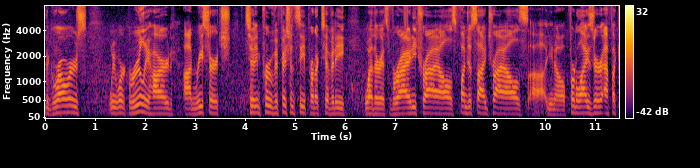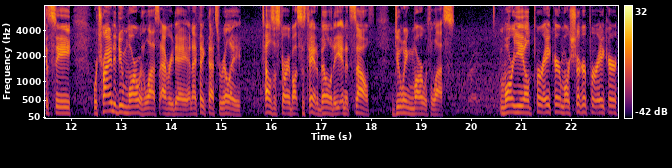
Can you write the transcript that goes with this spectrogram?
the growers, we work really hard on research to improve efficiency, productivity, whether it's variety trials, fungicide trials, uh, you know, fertilizer efficacy. We're trying to do more with less every day, and I think that's really tells a story about sustainability in itself doing more with less. Right. More yield per acre, more sugar per acre,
